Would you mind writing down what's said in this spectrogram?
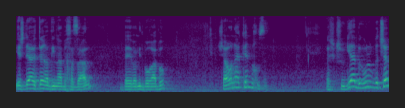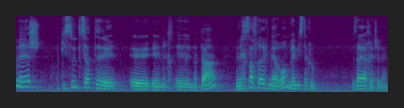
יש דעה יותר עדינה בחז"ל, במדבור רבו, שהארון היה כן מכוסה. כשהוא הגיע בגבול בית שמש, הכיסוי קצת אה, אה, אה, אה, נטע, ונחשף חלק מהארון והם הסתכלו. וזה היה החטא שלהם.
